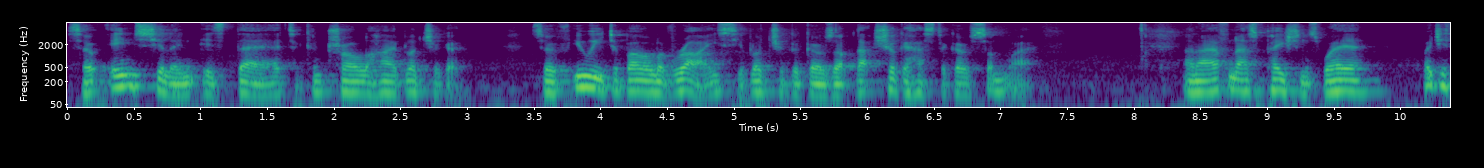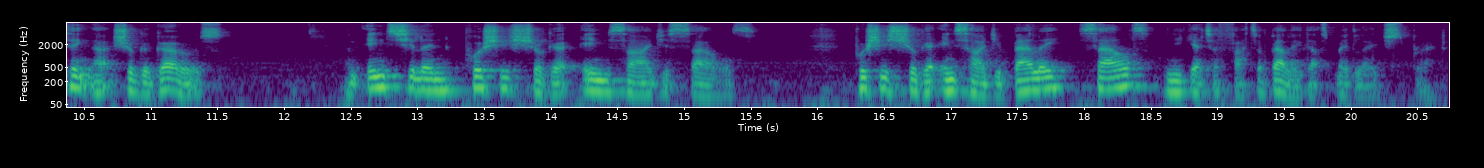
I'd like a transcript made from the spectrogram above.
So insulin is there to control a high blood sugar. So if you eat a bowl of rice, your blood sugar goes up. That sugar has to go somewhere. And I often ask patients, where, where do you think that sugar goes? And insulin pushes sugar inside your cells, pushes sugar inside your belly cells, and you get a fatter belly. That's middle age spread.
